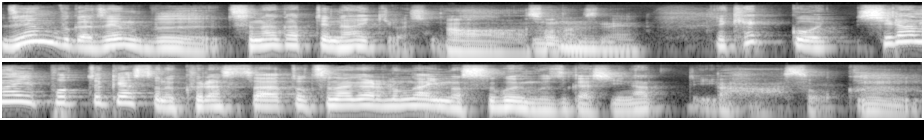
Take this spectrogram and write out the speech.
全部が全部つながってない気はします。ああそうなんですね、で結構知らないポッドキャストのクラスターとつながるのが今すごい難しいなっていう。ああそうか、うん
